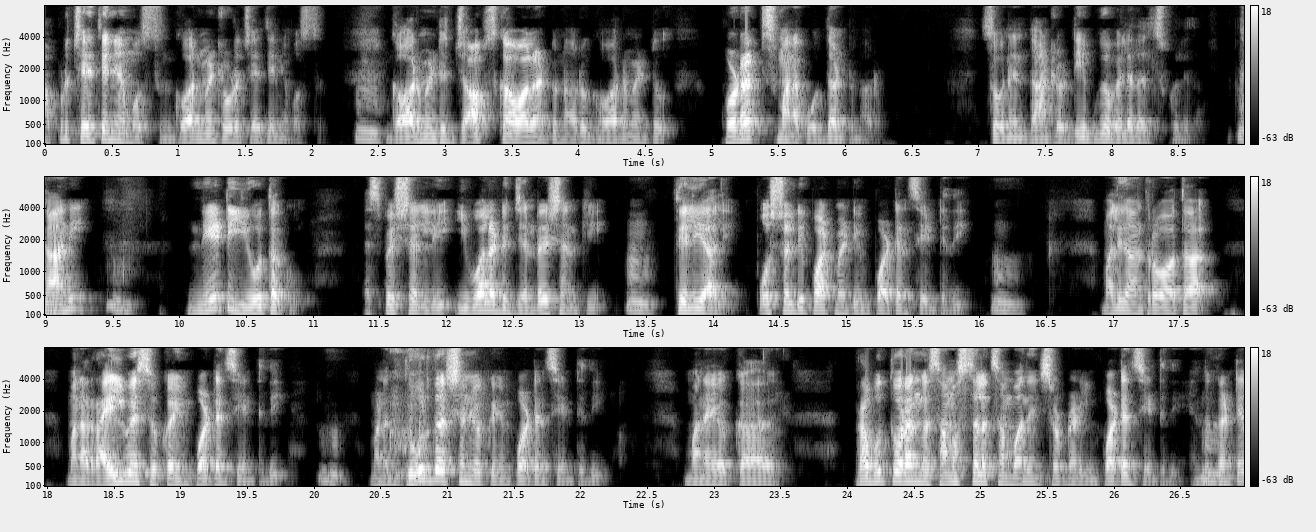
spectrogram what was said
అప్పుడు చైతన్యం వస్తుంది. గవర్నమెంట్ కూడా చైతన్యం వస్తుంది. గవర్నమెంట్ జాబ్స్ కావాలంటున్నారు గవర్నమెంట్ ప్రొడక్ట్స్ మనకు వద్దంటున్నారు. సో నేను దాంట్లో డీప్గా వెళ్ళదలుచుకోలేదు. కానీ. నేటి యువతకు ఎస్పెషల్లీ ఇవాళ జనరేషన్కి. తెలియాలి పోస్టల్ డిపార్ట్మెంట్ ఇంపార్టెన్స్ ఏంటిది? మళ్ళీ దాని తర్వాత మన రైల్వేస్ యొక్క ఇంపార్టెన్స్ ఏంటిది. మన దూరదర్శన్ యొక్క ఇంపార్టెన్స్ ఏంటిది? మన యొక్క ప్రభుత్వ రంగ సంస్థలకు సంబంధించినటువంటి ఇంపార్టెన్స్ ఏంటిది? ఎందుకంటే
